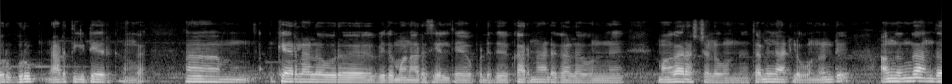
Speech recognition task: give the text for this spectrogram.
ஒரு குரூப் நடத்திக்கிட்டே இருக்காங்க. கேரளாவில் ஒரு விதமான அரசியல் தேவைப்படுது கர்நாடகாவில் ஒன்று மகாராஷ்டிராவில் ஒன்று தமிழ்நாட்டில் ஒன்றுன்ட்டு அங்கங்கே அந்த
